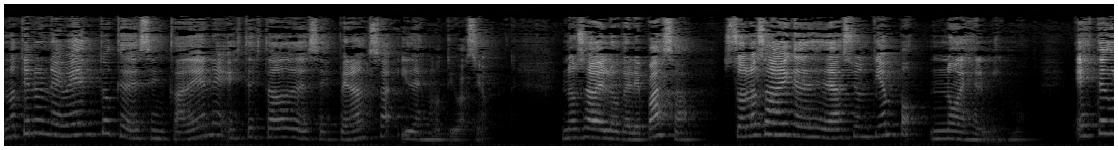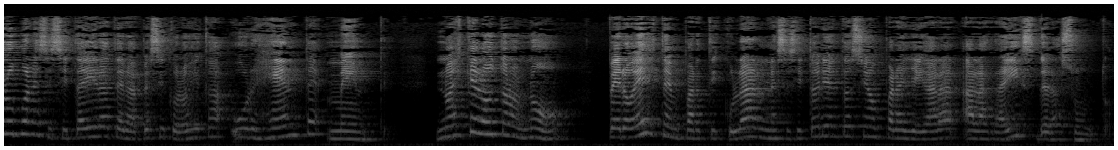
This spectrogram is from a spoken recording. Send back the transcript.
no tiene un evento que desencadene este estado de desesperanza y desmotivación. No sabe lo que le pasa, solo sabe que desde hace un tiempo no es el mismo. Este grupo necesita ir a terapia psicológica urgentemente. No es que el otro no, pero este en particular necesita orientación para llegar a, la raíz del asunto.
